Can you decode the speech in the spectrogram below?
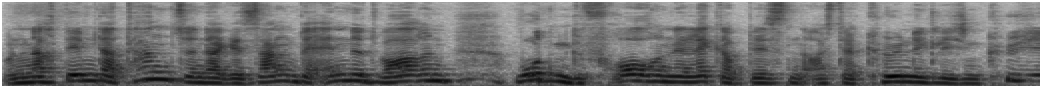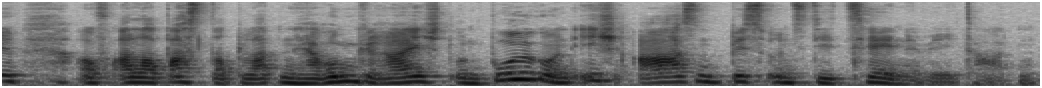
und nachdem der Tanz und der Gesang beendet waren, wurden gefrorene Leckerbissen aus der königlichen Küche auf Alabasterplatten herumgereicht und Bulger und ich aßen, bis uns die Zähne wehtaten.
